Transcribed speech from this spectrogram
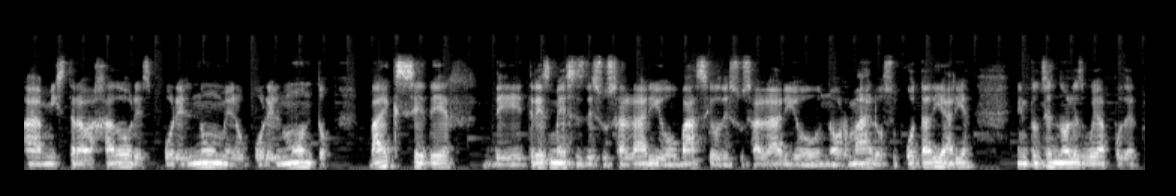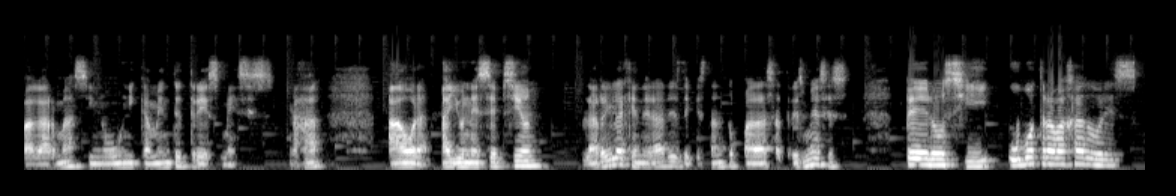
a mis trabajadores por el número, por el monto, va a exceder de tres meses de su salario base o de su salario normal o su cuota diaria, entonces no les voy a poder pagar más, sino únicamente tres meses. Ahora, hay una excepción. La regla general es de que están topadas a tres meses, pero si hubo trabajadores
